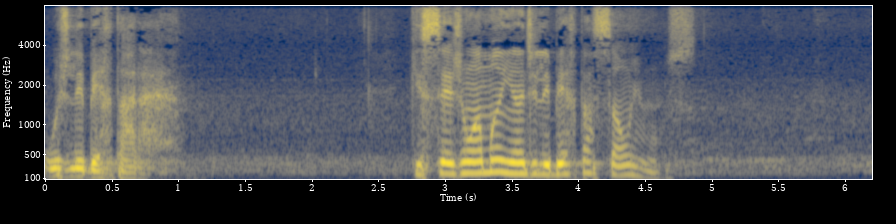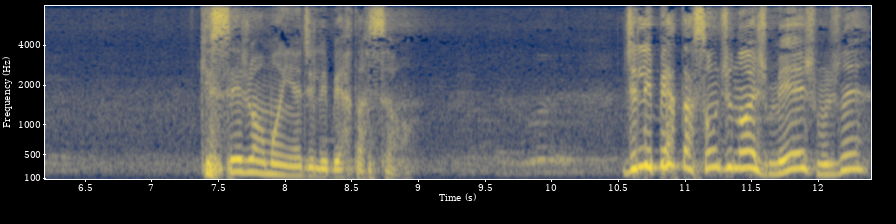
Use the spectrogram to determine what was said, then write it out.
os libertará. Que seja uma manhã de libertação, irmãos. Que seja uma manhã de libertação. De libertação de nós mesmos, né?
